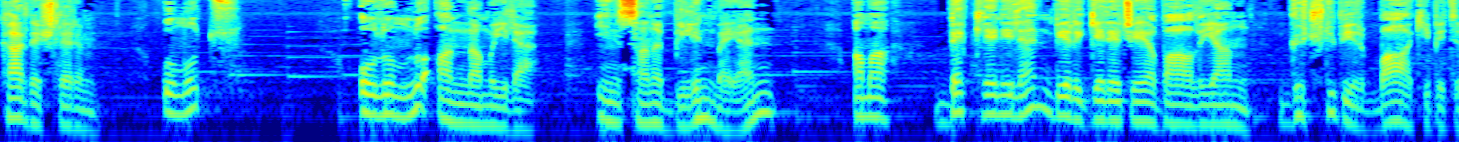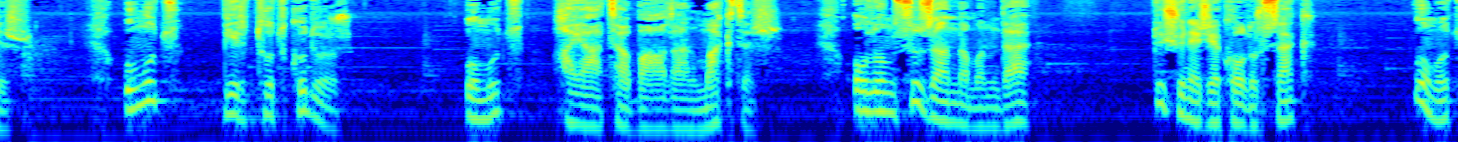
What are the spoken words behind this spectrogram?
Kardeşlerim, umut, olumlu anlamıyla insanı bilinmeyen ama beklenilen bir geleceğe bağlayan güçlü bir bağ gibidir. Umut bir tutkudur. Umut hayata bağlanmaktır. Olumsuz anlamında düşünecek olursak, umut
